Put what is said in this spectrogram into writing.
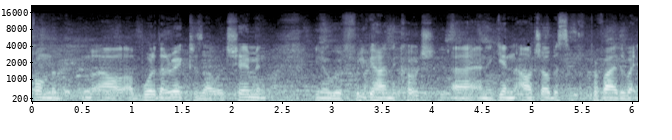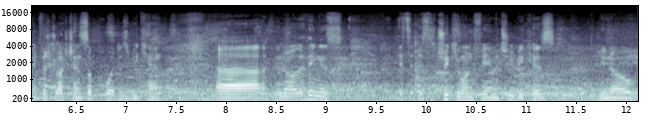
from the, our, board of directors, our chairman. You know, we're fully behind the coach, uh, and again, our job is to provide the right infrastructure and support as we can. Uh, you know, the thing is, it's, it's, a tricky one for him too because, you know,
